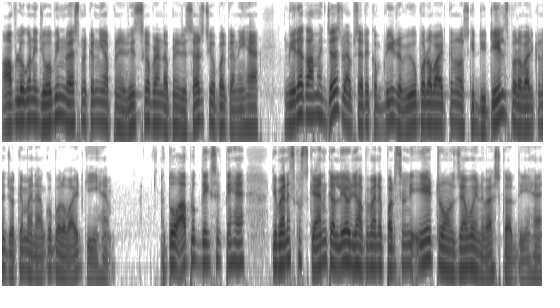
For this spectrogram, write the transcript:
आप लोगों ने जो भी इन्वेस्टमेंट करनी है, अपने रिस्क का ब्रांड अपने रिसर्च के ऊपर करनी है। मेरा काम है just website complete review provide करना उसकी डिटेल्स प्रोवाइड करना जो कि मैंने आपको प्रोवाइड की हैं। तो आप लोग देख सकते हैं कि मैंने इसको स्कैन कर लिया और यहाँ पे मैंने पर्सनली एट ट्रोन्स जो हैं वो इन्वेस्ट कर दिए हैं।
